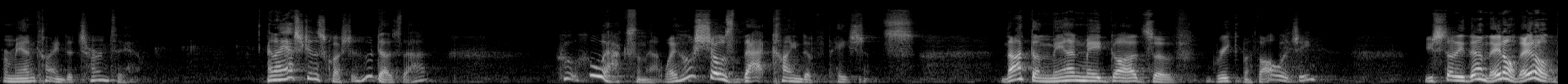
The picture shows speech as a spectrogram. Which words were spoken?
for mankind to turn to him. And I ask you this question who does that? Who, who acts in that way? Who shows that kind of patience? Not the man made gods of Greek mythology. You study them, they don't, they don't,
